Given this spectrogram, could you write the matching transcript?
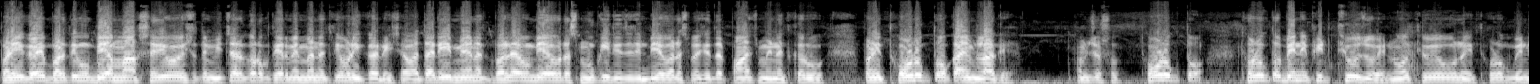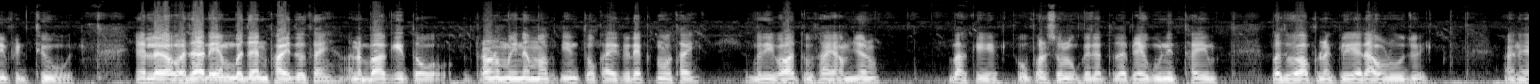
પણ એ ગઈ હું બે માર્ક્સ રહ્યો હોય તમે વિચાર કરો ત્યારે મેં મહેનત કેવડી કરી છે. અત્યારે એ મહેનત ભલે હું બે વર્ષ મૂકી દીધી બે વર્ષ પછી અત્યારે પાંચ મહેનત કરું, પણ એ થોડુંક તો કાયમ લાગે. સમજો છો? થોડુંક તો થોડુંક તો બેનિફિટ થયું જ હોય. ન થયું એવું નહીં, થોડુંક બેનિફિટ થયું હોય. એટલે વધારે એમ બધાને ફાયદો થાય અને બાકી તો ત્રણ મહિનામાં એમ તો કાંઈ કરેક ન થાય. બધી વાતો થાય, સમજાણું? બાકી ઉપર સોલું કરે તો ભેગું નથી થાય એમ. બધું આપણે ક્લિયર આવડવું જોઈએ. અને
